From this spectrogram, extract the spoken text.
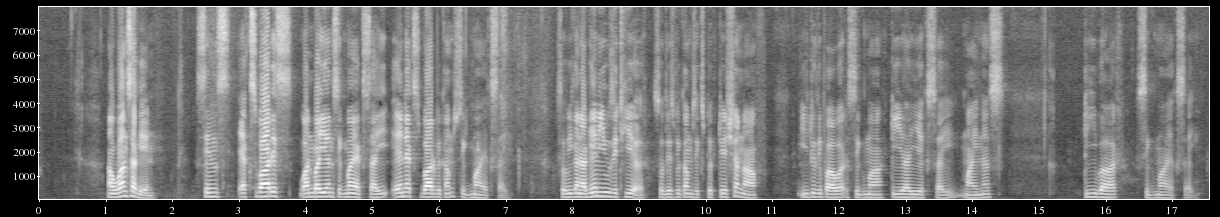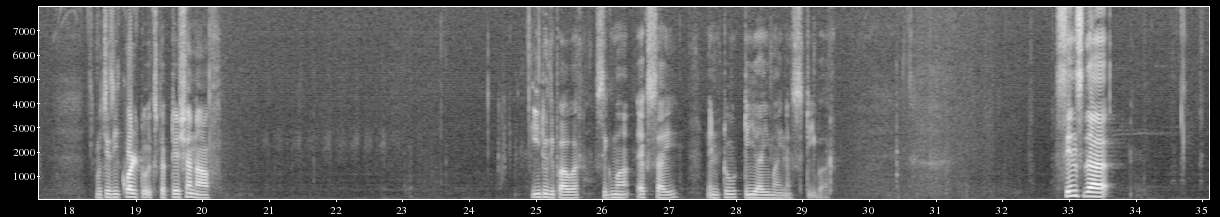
Now, once again since x bar is 1 by n sigma x i, n x bar becomes sigma x i. So, we can again use it here. So, this becomes expectation of e to the power sigma t i x i minus t bar sigma x i which is equal to expectation of e to the power sigma x i into t i minus t bar. Since the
